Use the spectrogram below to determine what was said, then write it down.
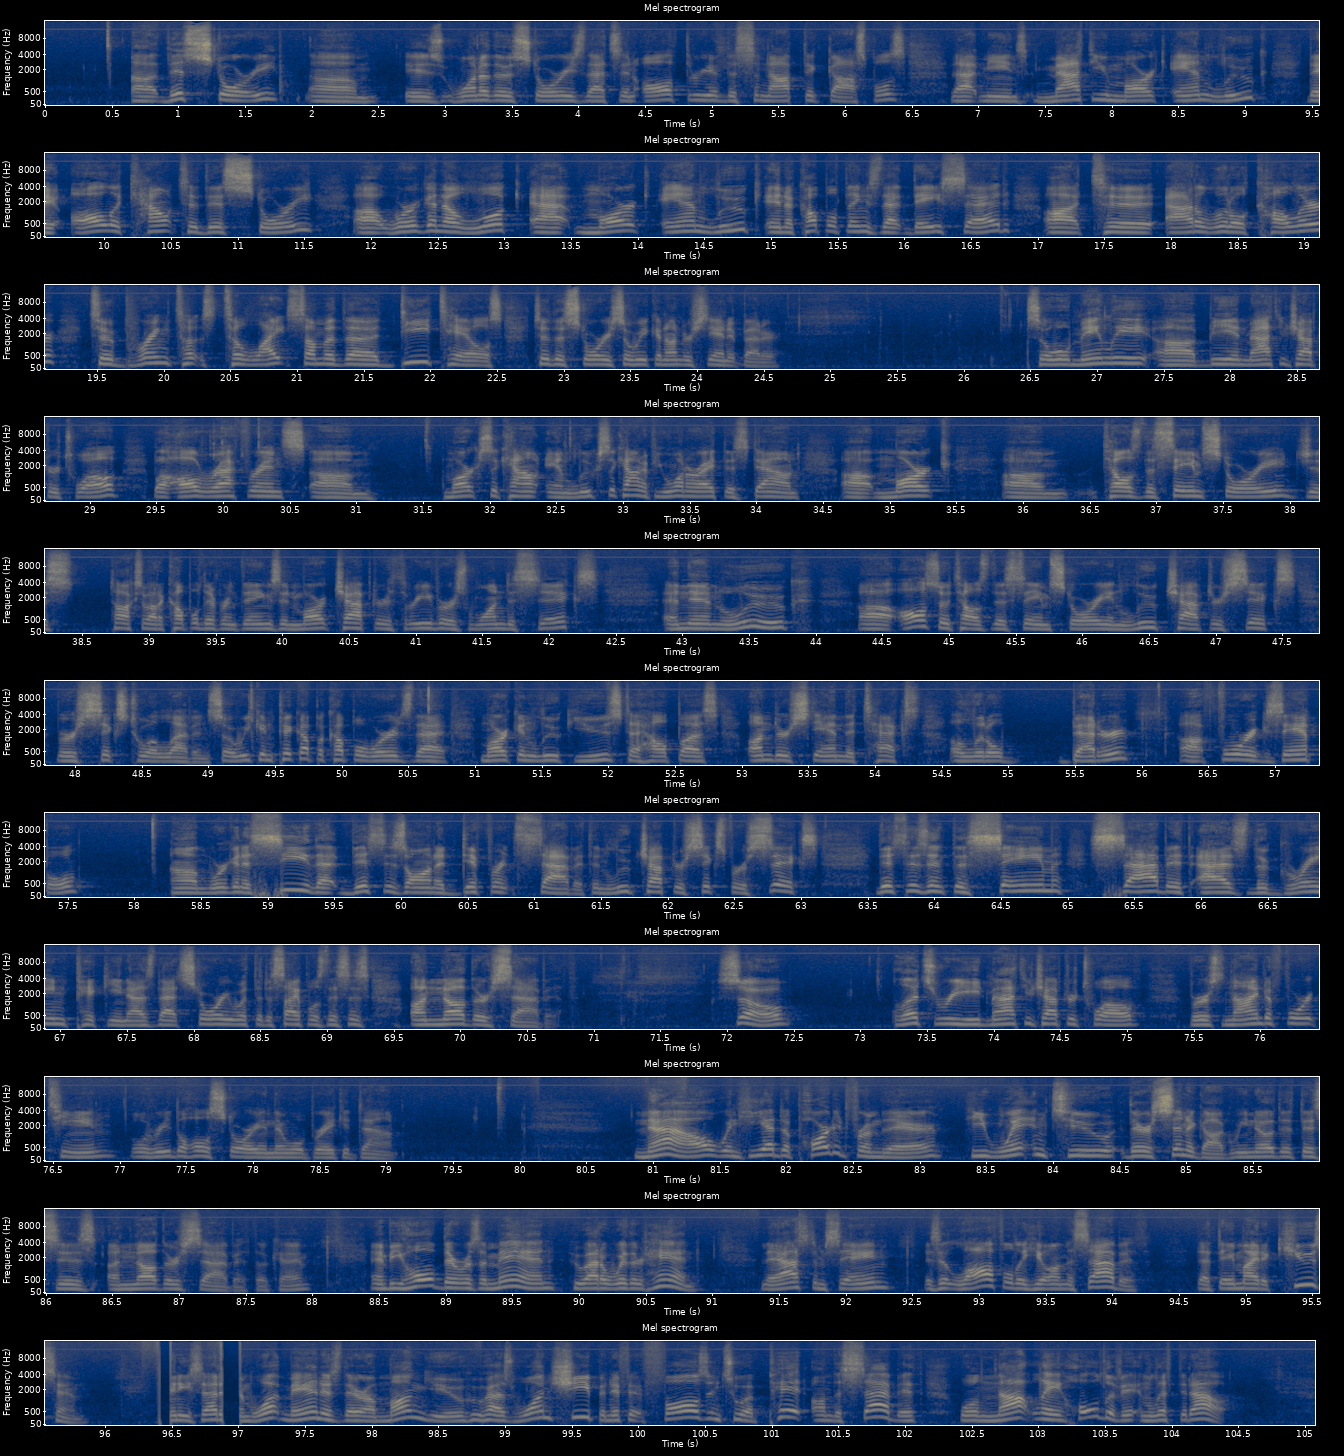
uh, this story um, is one of those stories that's in all three of the synoptic gospels. That means Matthew, Mark, and Luke. They all account to this story. Uh, we're going to look at Mark and Luke and a couple things that they said uh, to add a little color, to bring to, to light some of the details to the story so we can understand it better. So we'll mainly uh, be in Matthew chapter 12, but I'll reference. Um, Mark's account and Luke's account. If you want to write this down, uh, Mark um, tells the same story, just talks about a couple different things in Mark chapter 3, verse 1 to 6. And then Luke uh, also tells this same story in Luke chapter 6, verse 6 to 11. So we can pick up a couple words that Mark and Luke use to help us understand the text a little better. Uh, for example, um, we're going to see that this is on a different Sabbath. In Luke chapter 6, verse 6, this isn't the same Sabbath as the grain picking, as that story with the disciples. This is another Sabbath. So let's read Matthew chapter 12, verse 9 to 14. We'll read the whole story and then we'll break it down. Now, when he had departed from there, he went into their synagogue. We know that this is another Sabbath, okay? And behold, there was a man who had a withered hand. And they asked him, saying, Is it lawful to heal on the Sabbath? that they might accuse him. And he said to What man is there among you who has one sheep, and if it falls into a pit on the Sabbath, will not lay hold of it and lift it out?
